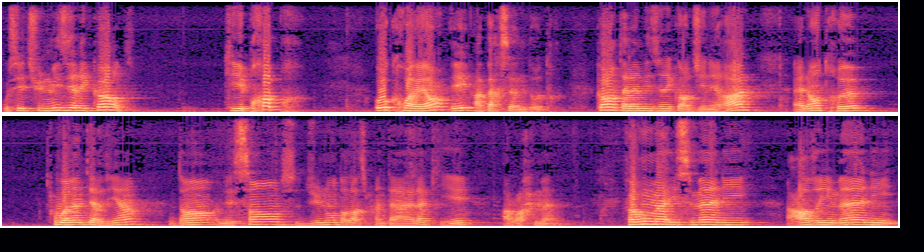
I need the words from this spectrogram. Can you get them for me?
ou c'est une miséricorde qui est propre aux croyants et à personne d'autre. Quant à la miséricorde générale, elle entre ou elle intervient dans l'essence du nom d'Allah subhanahu wa ta'ala qui est Ar-Rahman. فهما اسمان عظيمان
